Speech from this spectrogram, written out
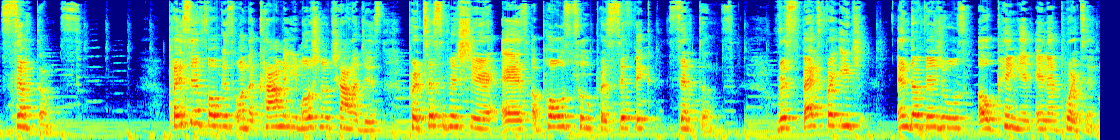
symptoms. Placing focus on the common emotional challenges participants share as opposed to specific symptoms. Respect for each individual's opinion and importance.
